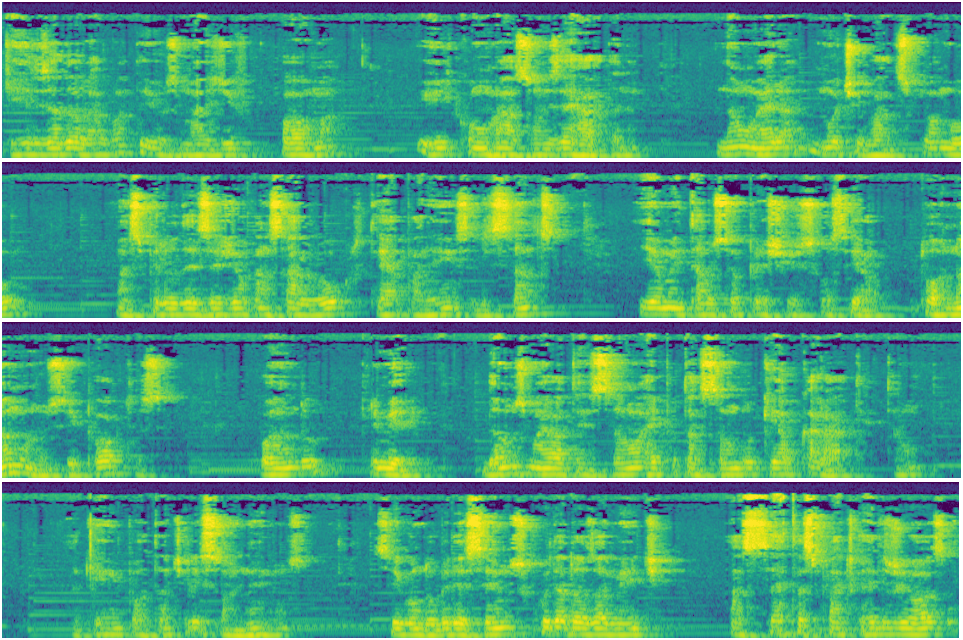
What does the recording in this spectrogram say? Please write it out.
que eles adoravam a Deus, mas de forma e com razões erradas. Né? Não eram motivados pelo amor, mas pelo desejo de alcançar lucro, ter a aparência de santos e aumentar o seu prestígio social. Tornamos-nos hipócritas quando, primeiro, damos maior atenção à reputação do que ao caráter. Então, aqui é importante lições, né, irmãos? Segundo, obedecemos cuidadosamente a certas práticas religiosas,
